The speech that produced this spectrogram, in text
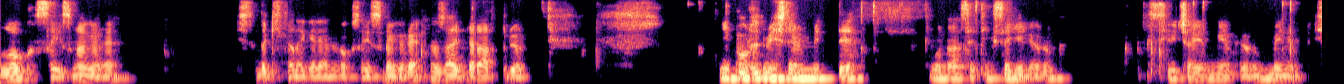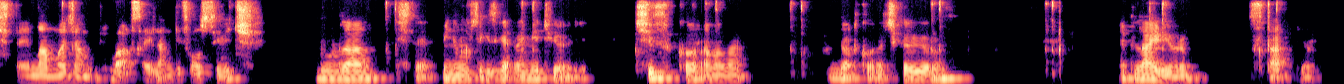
log sayısına göre işte dakikada gelen log sayısına göre özellikleri arttırıyorum. Import etme işlemim bitti. Buradan settings'e geliyorum. Switch ayarını yapıyorum. Benim işte lambacam varsayılan default switch. Buradan işte minimum 8 GB RAM yetiyor. Çift core ama ben 4 core'a çıkarıyorum. Apply diyorum. Start diyorum.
